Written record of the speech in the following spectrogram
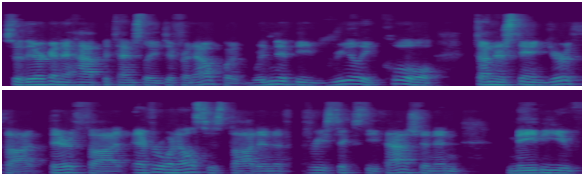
so they're going to have potentially a different output wouldn't it be really cool to understand your thought their thought everyone else's thought in a 360 fashion and maybe you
